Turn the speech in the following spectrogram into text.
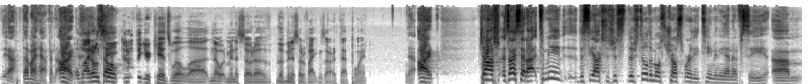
Yeah, that might happen. All right. Although I don't so, see, I don't think your kids will uh, know what Minnesota, the Minnesota Vikings are at that point. Yeah. All right. Josh, as I said, I, to me, the Seahawks is just, they're still the most trustworthy team in the NFC. Um,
